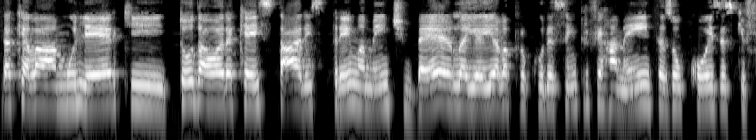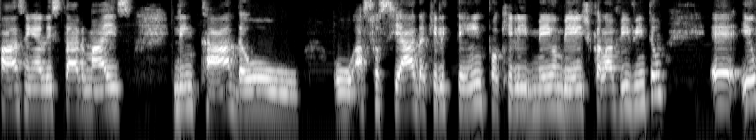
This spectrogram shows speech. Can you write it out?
daquela mulher que toda hora quer estar extremamente bela e aí ela procura sempre ferramentas ou coisas que fazem ela estar mais linkada ou, ou associada àquele tempo, àquele meio ambiente que ela vive. Então, é, eu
